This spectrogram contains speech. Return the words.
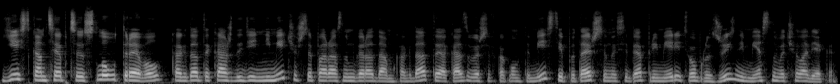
есть концепция slow travel, когда ты каждый день не мечешься по разным городам, когда ты оказываешься в каком-то месте и пытаешься на себя примерить образ жизни местного человека.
